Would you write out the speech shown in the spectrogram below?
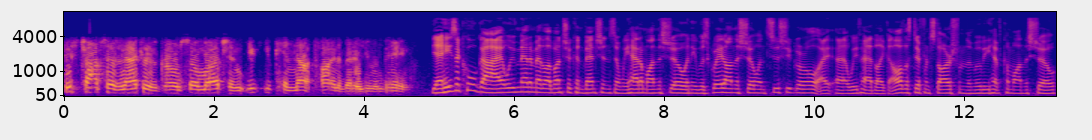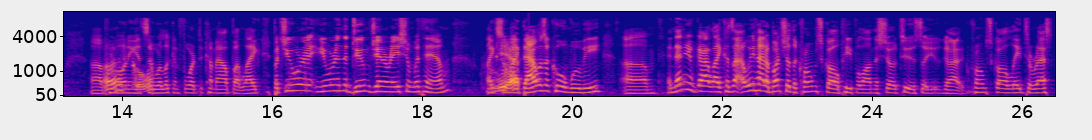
his chops as an actor have grown so much, and you you cannot find a better human being. Yeah, he's a cool guy. We've met him at a bunch of conventions, and we had him on the show, and he was great on the show. And Sushi Girl, I, uh, we've had like all the different stars from the movie have come on the show uh, that's promoting it. So we're looking forward to come out. But like, but you were you were in the Doom generation with him. Like so, Yeah. like that was a cool movie. Um, and then you've got like because we've had a bunch of the Chrome Skull people on the show too. So you got Chrome Skull laid to rest,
